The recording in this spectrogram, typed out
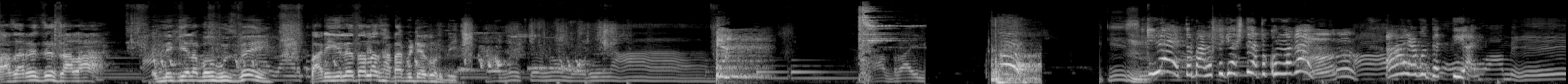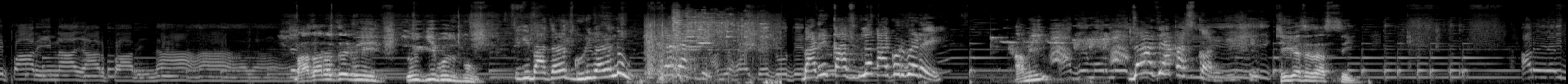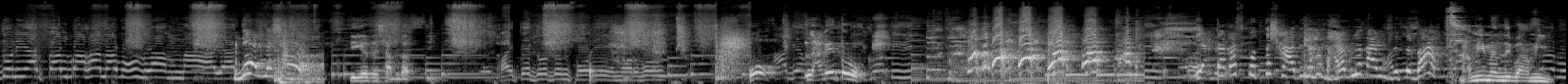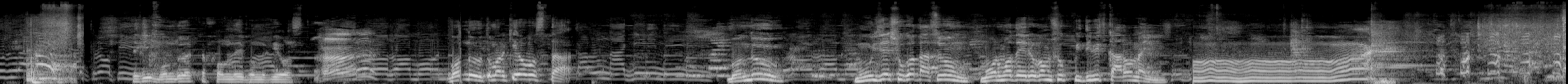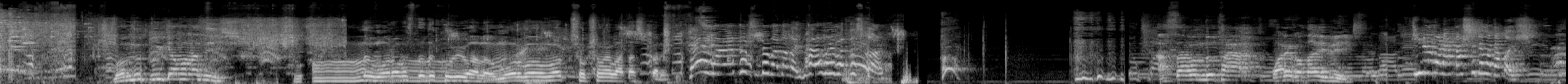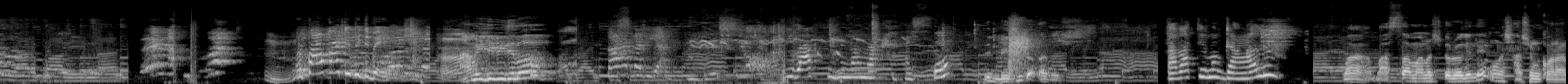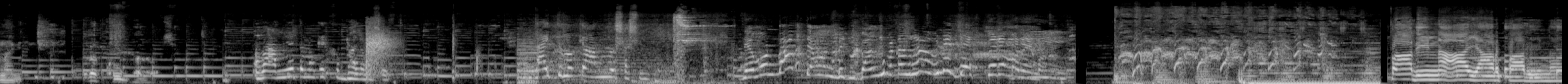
বাজারের যে জ্বালা এমনি কি এলা বউ বুঝবে বাড়ি গেলে তো আলা ঝাঁটা পিঠা করবি আমি কেন মরি না? কি কি রে তোর বাড়ি থেকে আসতে এতক্ষণ লাগায়? আয় আগো দেখতে আয়। আমি পারি না আর পারি না। বাজারে ভিড় তুই কি বুঝবু? তুই কি বাজারে ঘুরি বেড়ালু? দুদিন বাড়ির কাজগুলো কাজ করবে রে? আমি? যা যা কাজ কর। ঠিক আছে যাচ্ছি। আরে এই দুনিয়ার তাল বাহানা বুঝলাম না ঠিক আছে হয়তো দুদিন পরে মরবো। ও লাগে তো। একটা কাজ করতে সারাদিন আমার ভাড়াগুলো দিবে তোর বাপ? আমি মান দিব আমি। দেখি বন্ধু একটা ফোন দেই বন্ধু কি অবস্থা? বন্ধু তোমার কি অবস্থা? বন্ধু মুই যে সুখত আছুং মোর মতে এরকম সুখ পৃথিবীর কারও নাই। বন্ধু তুই কেমন আছিস? তো মোর অবস্থা তো খুবই ভালো। মোর বউ মোক সবসময় বাতাস করে। হ্যাঁ মারা তোর সাথে কথা কই ভালো করে বাতাস কর। আচ্ছা বন্ধু থাক পরে কথা হইবে। আমি টিভি দেব? বেশি কথা বাবা তুই মোক জানালি মা বাচ্চা মানুষ করবে গেলে আমার শাসন করা লাগে। তোরা খুব ভালোবাসে বাবা আমিও তোমাকে খুব ভালোবাসি। তাই তোমাকে আমিও শাসন যেমন বাপ তেমন বেটি। বাঙ্গি পাটাগুলো অভিনয় দেখতে রে মনে না। পারি না আর পারি না।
